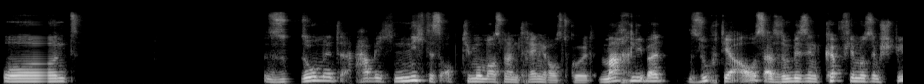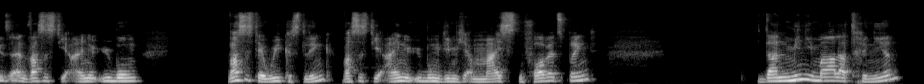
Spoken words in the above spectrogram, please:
Und somit habe ich nicht das Optimum aus meinem Training rausgeholt. Mach lieber such dir aus, also ein bisschen Köpfchen muss im Spiel sein. Was ist die eine Übung? Was ist der weakest link? Was ist die eine Übung, die mich am meisten vorwärts bringt? Dann minimaler trainieren.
